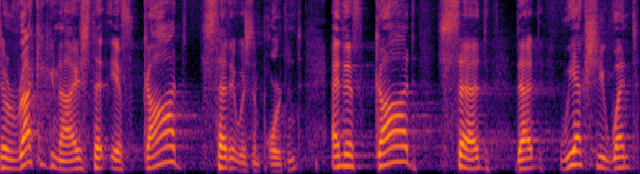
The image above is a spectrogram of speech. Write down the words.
To recognize that if God said it was important, and if God said that we actually went,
